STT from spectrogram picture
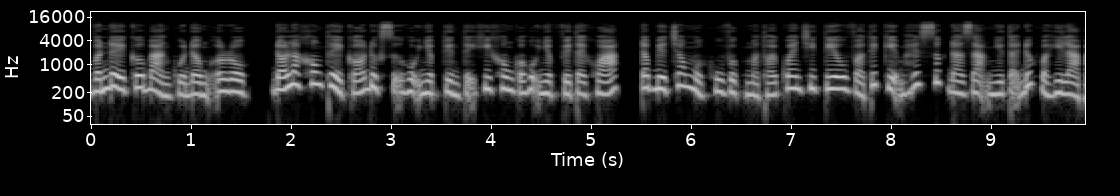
Vấn đề cơ bản của đồng euro đó là không thể có được sự hội nhập tiền tệ khi không có hội nhập về tài khóa, đặc biệt trong một khu vực mà thói quen chi tiêu và tiết kiệm hết sức đa dạng như tại Đức và Hy Lạp.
